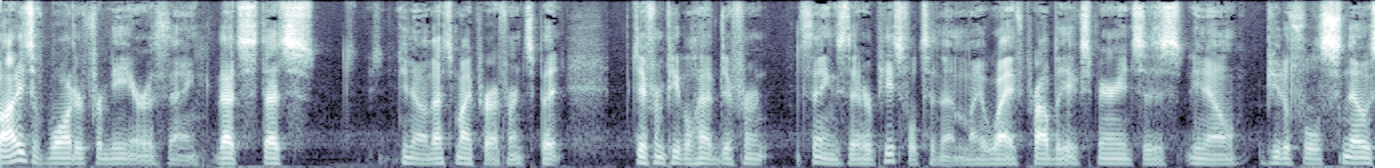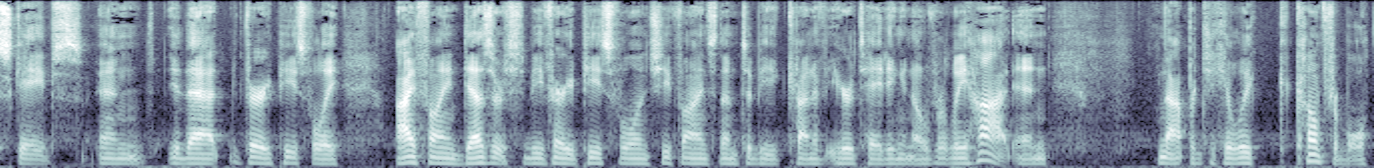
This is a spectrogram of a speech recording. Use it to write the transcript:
bodies of water for me are a thing. That's that's you know that's my preference, but different people have different things that are peaceful to them. My wife probably experiences you know beautiful snowscapes and that very peacefully. I find deserts to be very peaceful, and she finds them to be kind of irritating and overly hot and not particularly comfortable.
